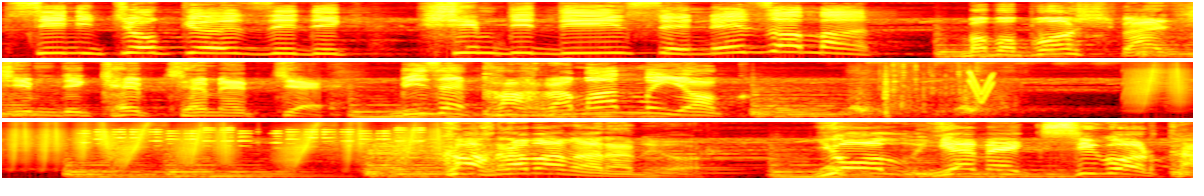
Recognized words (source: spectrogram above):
seni çok özledik. Şimdi değilse ne zaman? Baba boş ver şimdi kepçe mepçe. Bize kahraman mı yok? Kahraman aranıyor. Yol, yemek, sigorta.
